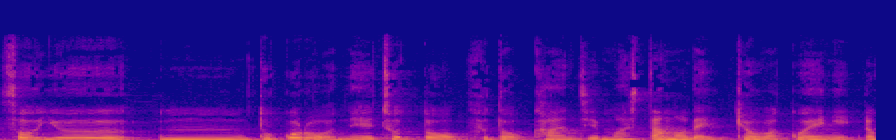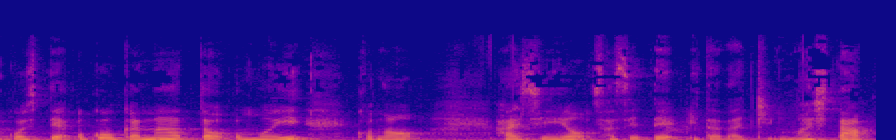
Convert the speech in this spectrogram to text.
そういううんところをねちょっとふと感じましたので今日は声に残しておこうかなと思いこの配信をさせていただきました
